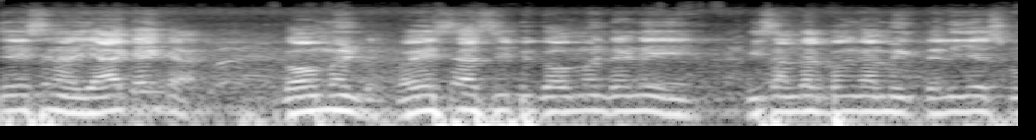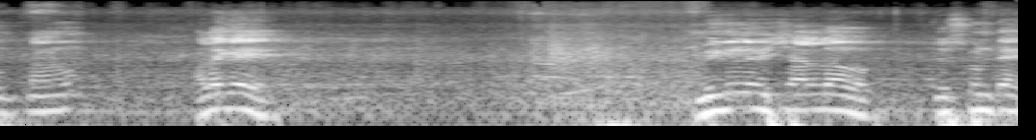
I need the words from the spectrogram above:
చేసిన ఏకైక గవర్నమెంట్ వైఎస్ఆర్సీపీ గవర్నమెంట్ అని ఈ సందర్భంగా మీకు తెలియజేసుకుంటున్నాను. అలాగే మిగిలిన విషయాల్లో చూసుకుంటే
